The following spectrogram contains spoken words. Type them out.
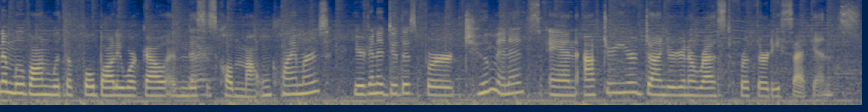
to move on with a full body workout and this is called mountain climbers. You're to do this for 2 minutes and after you're done you're to rest for 30 seconds.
